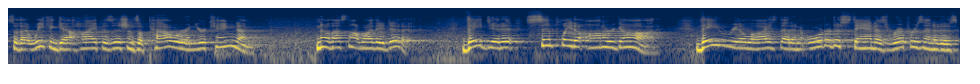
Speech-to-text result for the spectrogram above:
so that we can get high positions of power in your kingdom. No, that's not why they did it. They did it simply to honor God. They realized that in order to stand as representatives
